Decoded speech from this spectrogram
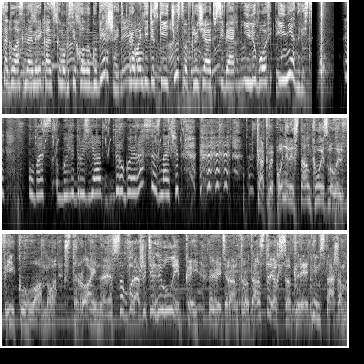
Согласно американскому психологу Бершайт, романтические чувства включают в себя и любовь, и ненависть. У вас были друзья другой расы, значит? Как вы поняли, Станк вызвал эльфийку Лону. Стройная, с обворожительной улыбкой. Ветеран труда с трехсотлетним стажем.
